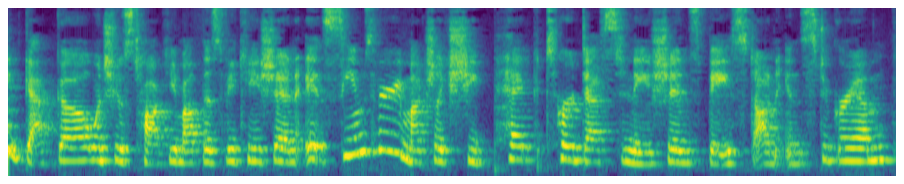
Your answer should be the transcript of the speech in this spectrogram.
the get-go, when she was talking about this vacation, it seems very much like she picked her destinations based on Instagram.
